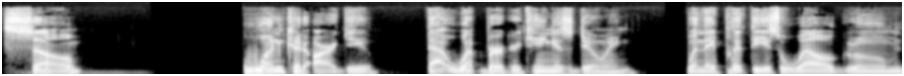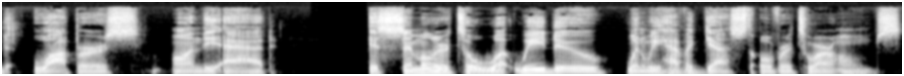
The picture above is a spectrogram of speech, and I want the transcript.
So, one could argue that what Burger King is doing when they put these well groomed Whoppers on the ad is similar to what we do when we have a guest over to our homes,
